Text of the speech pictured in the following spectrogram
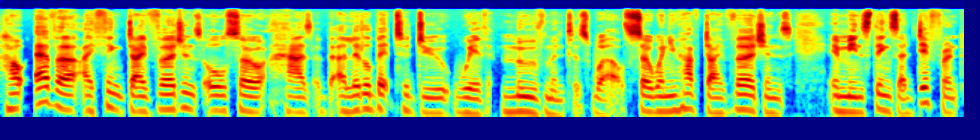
However, I think divergence also has a little bit to do with movement as well. So when you have divergence, it means things are different,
